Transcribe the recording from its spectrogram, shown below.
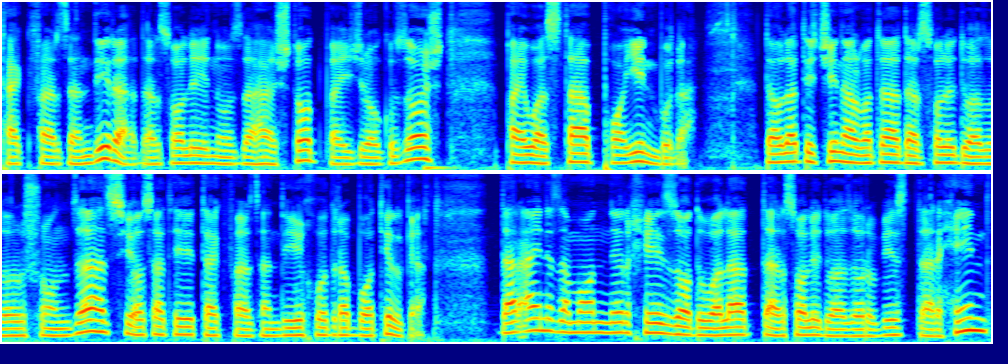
تک فرزندی را در سال 1980 به اجرا گذاشت پیوسته پایین بوده. دولت چین البته در سال 2016 سیاست تک فرزندی خود را باطل کرد. در عین زمان نرخ زاد و ولد در سال 2020 در هند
